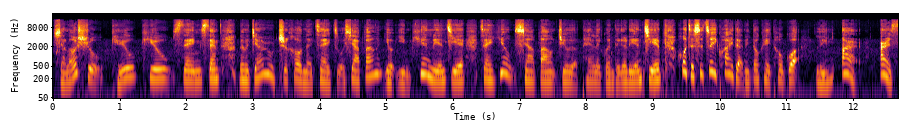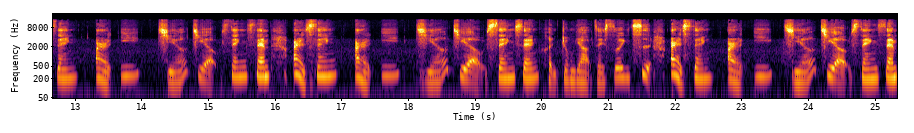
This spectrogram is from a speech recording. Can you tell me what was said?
小老鼠 QQ 三三。那么加入之后呢，在左。下方有影片连接，在右下方就有 Telegram 的一个连接，或者是最快的，你都可以透过零二二三二一九九三三二三二一九九三三，很重要，再说一次二三二一九九三三，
